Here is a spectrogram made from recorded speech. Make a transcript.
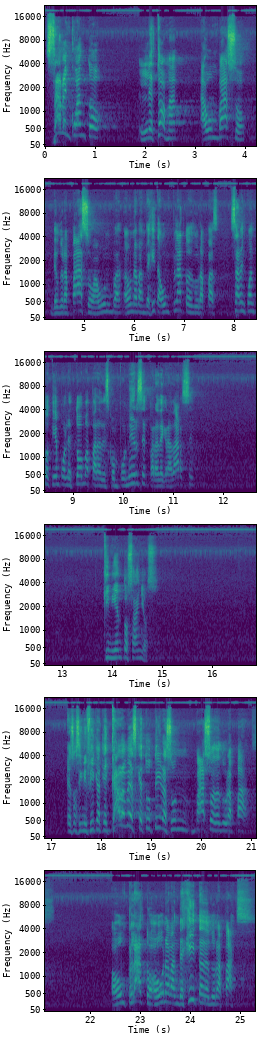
¿Saben cuánto le toma a un vaso de Durapaz o a, una bandejita, a un plato de Durapaz? ¿Saben cuánto tiempo le toma para descomponerse, para degradarse? 500 años. Eso significa que cada vez que tú tiras un vaso de Durapax, o un plato, o una bandejita de Durapax,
